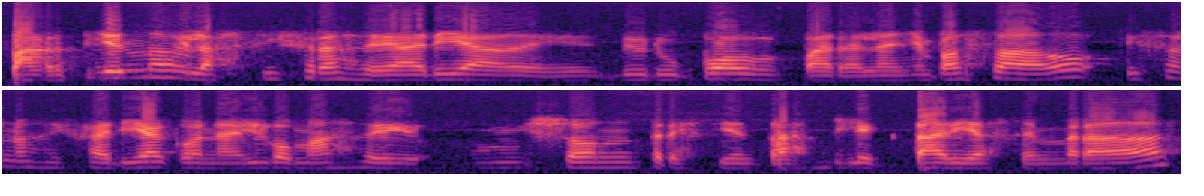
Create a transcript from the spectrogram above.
Partiendo de las cifras de área de, Grupo para el año pasado, eso nos dejaría con algo más de 1.300.000 hectáreas sembradas,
